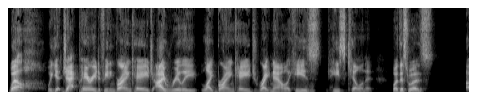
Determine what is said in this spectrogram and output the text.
well, we get Jack Perry defeating Brian Cage. I really like Brian Cage right now. Like he's he's killing it. But this was a,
